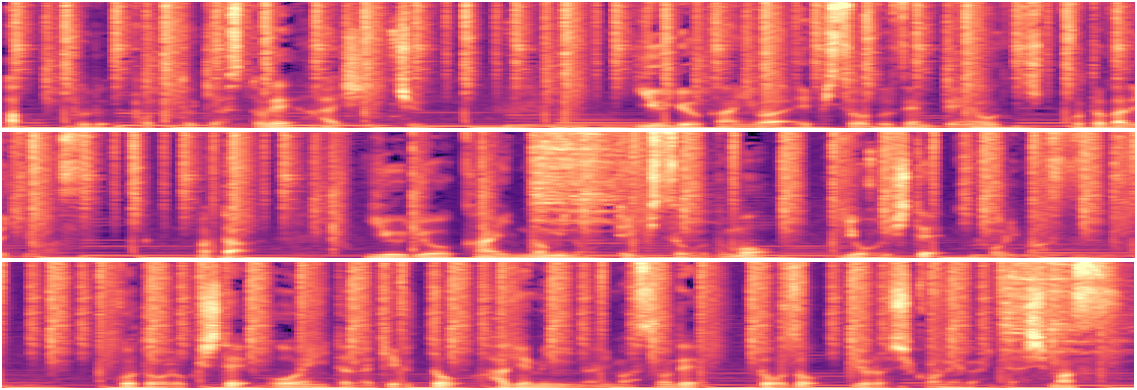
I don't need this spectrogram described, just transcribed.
Apple Podcast で配信中。有料会員はエピソード全編を聞くことができます。また有料会員のみのエピソードも用意しております。ご登録して応援いただけると励みになりますのでどうぞよろしくお願いいたします。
